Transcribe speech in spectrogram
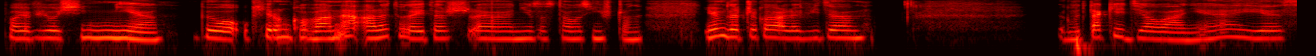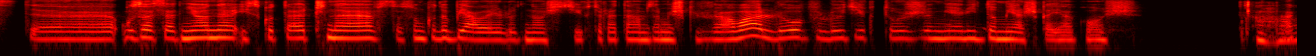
Pojawiło się nie było ukierunkowane, ale tutaj też e, nie zostało zniszczone. Nie wiem dlaczego, ale widzę, jakby takie działanie jest e, uzasadnione i skuteczne w stosunku do białej ludności, która tam zamieszkiwała, lub ludzi, którzy mieli domieszkę jakąś. Aha. Tak?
